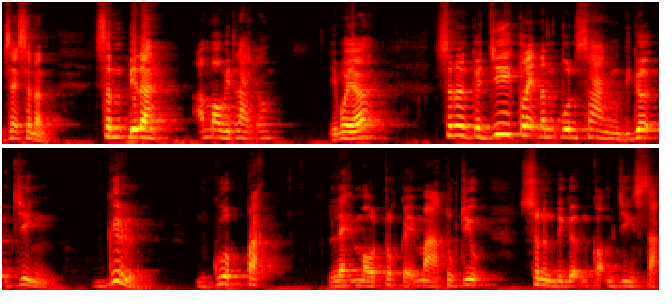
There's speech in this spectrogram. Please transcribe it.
Sẽ sân ẩn. Sân biết à, à mau biết lại ô. Ý bồi á. Sân ẩn cái gì kệ năn buồn sang thì gỡ trình gir gua prak leh mau trục cái mà tu triệu sân đi gỡ cọm jing sạc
